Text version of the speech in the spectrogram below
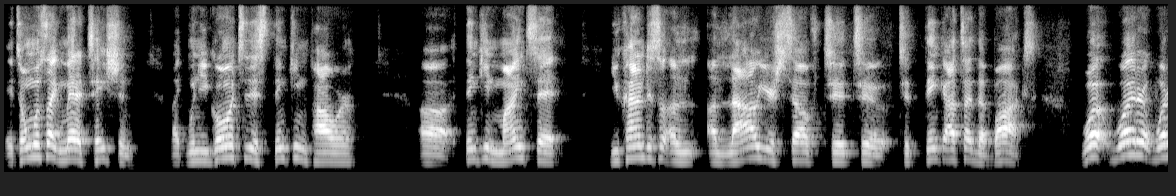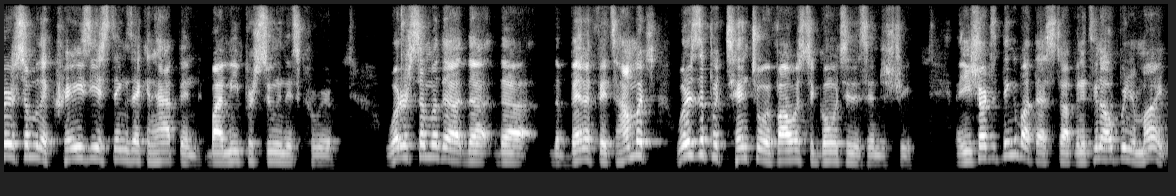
It's almost like meditation like when you go into this thinking power, uh, thinking mindset, you kind of just allow yourself to to to think outside the box. What what are what are some of the craziest things that can happen by me pursuing this career? What are some of the the the the benefits? How much? What is the potential if I was to go into this industry? And you start to think about that stuff, and it's going to open your mind.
